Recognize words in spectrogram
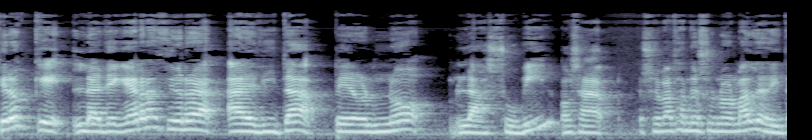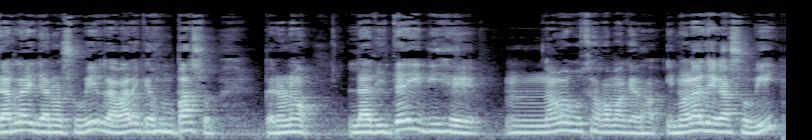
Creo que la llegué a reaccionar a editar, pero no la subí. O sea, soy bastante subnormal de editarla y ya no subirla, ¿vale? Que es un paso. Pero no, la edité y dije, mm, no me gusta cómo ha quedado. Y no la llegué a subir.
